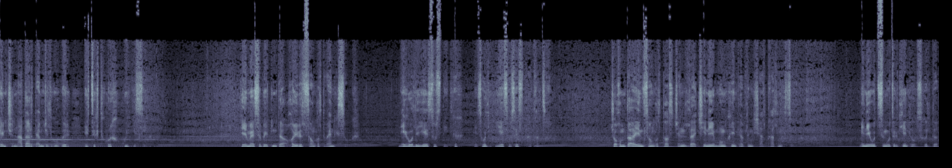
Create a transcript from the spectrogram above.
Хэн ч надаар дамжилгүйгээр эцэгт хүрэхгүй гэсэн юм. Тиймээс бидэнд хоёр л сонголт байна гэсэн үг. Нэг бол Есүст итгэх, эсвэл Есүсээс татгалзах. Чухамдаа энэ сонголтоос ч нь л чиний мөнхийн тавлан шалтгаална гэсэн үг. Миний үдсэн үзэгдлийн төгсгөлд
